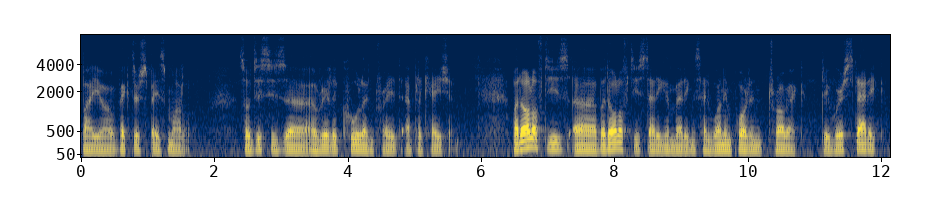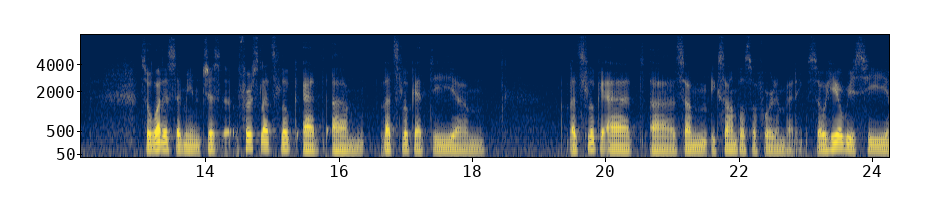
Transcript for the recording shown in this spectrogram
by your vector space model. So this is a, a really cool and great application. But all of these, uh, but all of these static embeddings had one important drawback: they were static. So what does that mean? Just uh, first, let's look at um, let's look at the um, let's look at uh, some examples of word embeddings. So here we see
